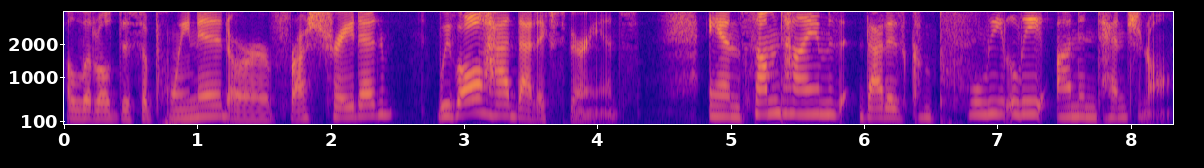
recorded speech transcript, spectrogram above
a little disappointed or frustrated. We've all had that experience. And sometimes that is completely unintentional.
